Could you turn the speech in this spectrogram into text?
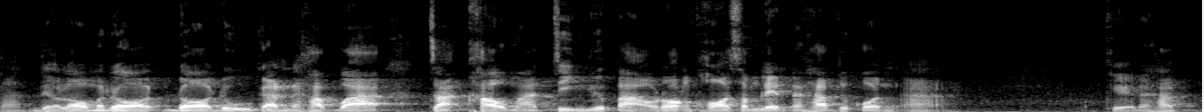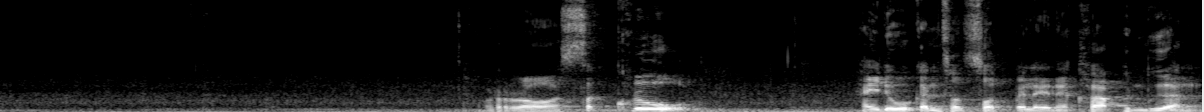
นะเดี๋ยวเรามารอรอดูกันนะครับ ว่าจะเข้ามาจริงหรือเปล่า ร้องขอสำเร็จนะครับ ทุกคน อ่า โอเคนะครับ รอสักครู่ ให้ดูกันสดๆไปเลยนะครับเพื่อนๆ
